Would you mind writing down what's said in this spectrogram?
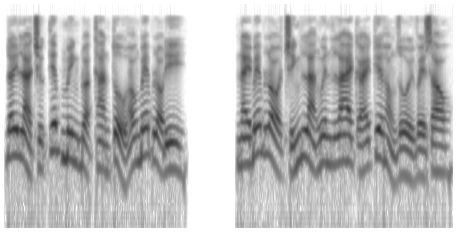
đây là trực tiếp minh đoạt than tổ hong bếp lò đi. Này bếp lò chính là nguyên lai like cái kia hỏng rồi về sau,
